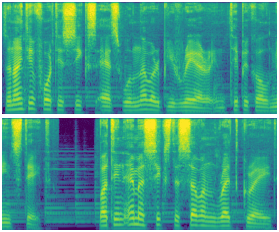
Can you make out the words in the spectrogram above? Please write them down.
the 1946S will never be rare in typical mint state. But in MS67 red grade,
